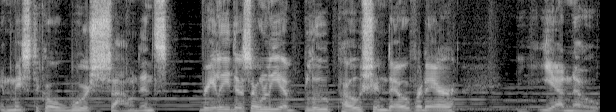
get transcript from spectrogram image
mystical whoosh sound. And really, there's only a blue potion over there. Yeah, no.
